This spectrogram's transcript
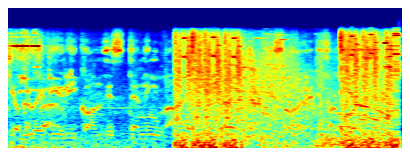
UAV recon is standing by.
